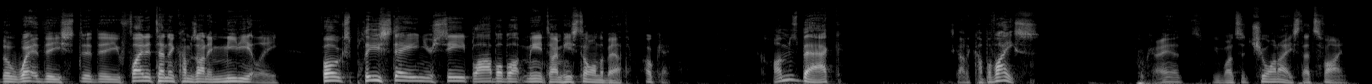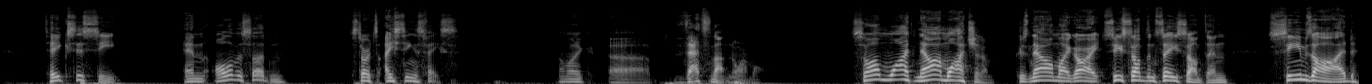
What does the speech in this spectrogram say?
The way the the flight attendant comes on immediately. Folks, please stay in your seat. Blah blah blah. Meantime, he's still in the bathroom. Okay, fine. Comes back. He's got a cup of ice. Okay, he wants to chew on ice. That's fine. Takes his seat, and all of a sudden, starts icing his face. I'm like, uh, that's not normal. So I'm watch now. I'm watching him because now I'm like, all right, see something, say something. Seems odd.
